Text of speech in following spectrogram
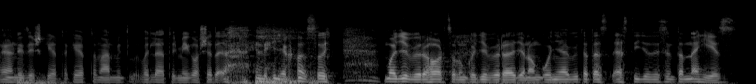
elnézést kértek érte már, mint, vagy lehet, hogy még az se, de lényeg az, hogy majd jövőre harcolunk, hogy jövőre legyen angol nyelvű, tehát ezt, ezt így azért szerintem nehéz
